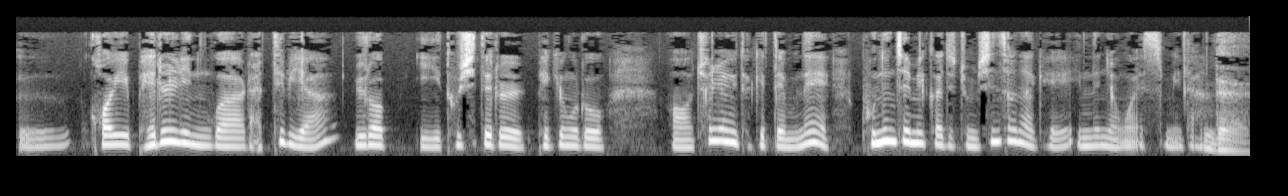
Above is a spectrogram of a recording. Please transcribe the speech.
그 거의 베를린과 라트비아 유럽 이 도시들을 배경으로 어, 촬영이 됐기 때문에 보는 재미까지 좀 신선하게 있는 영화였습니다. 네.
